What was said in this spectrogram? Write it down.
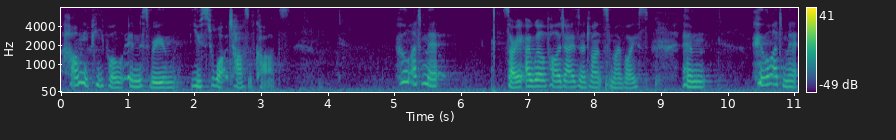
how many people in this room used to watch House of Cards. Who'll admit, sorry, I will apologise in advance for my voice, um, who will admit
